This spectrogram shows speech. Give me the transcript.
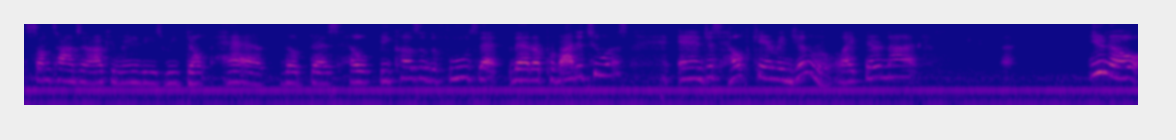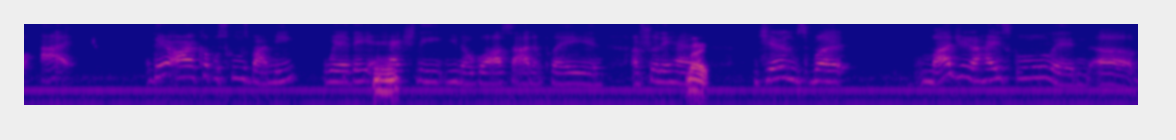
sometimes in our communities, we don't have the best health because of the foods that, that are provided to us and just healthcare in general. Like, they're not, you know, I, there are a couple schools by me where they mm-hmm. actually, you know, go outside and play, and I'm sure they have right. gyms, but my junior high school and um,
